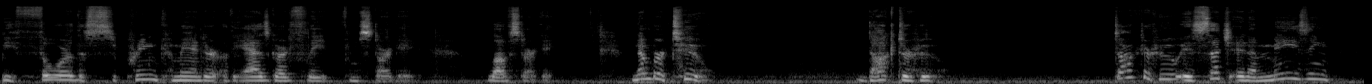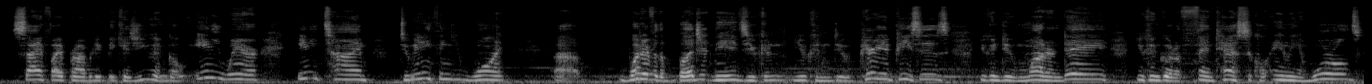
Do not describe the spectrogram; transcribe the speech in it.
be Thor, the supreme commander of the Asgard fleet from Stargate. Love Stargate. Number two, Doctor Who. Doctor Who is such an amazing sci-fi property because you can go anywhere, anytime, do anything you want. Uh, whatever the budget needs, you can you can do period pieces, you can do modern day, you can go to fantastical alien worlds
